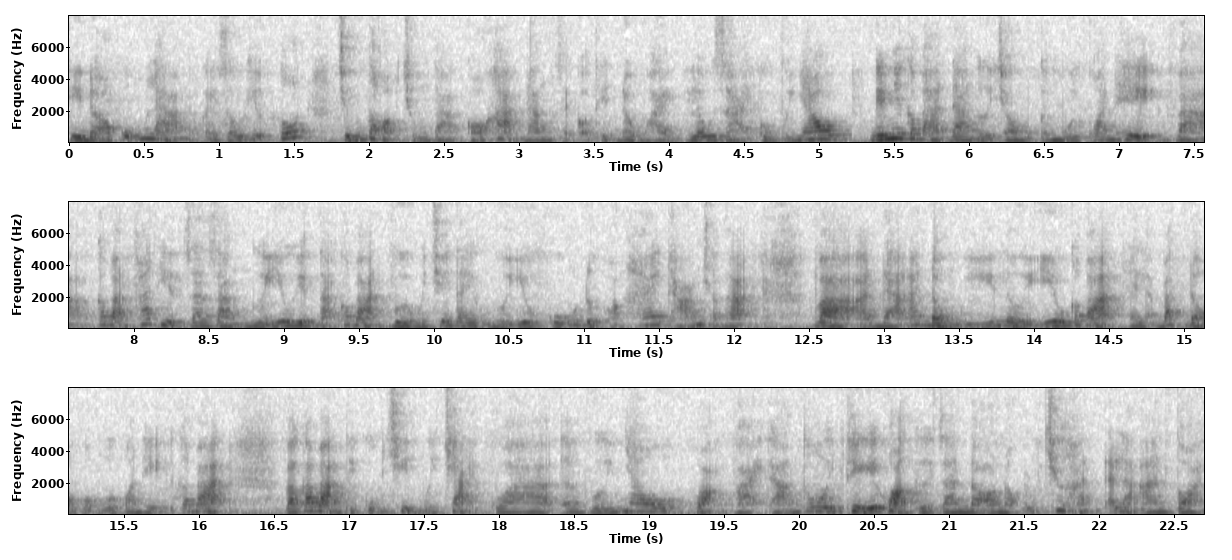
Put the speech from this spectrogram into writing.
thì đó cũng là một cái dấu hiệu tốt, chứng tỏ chúng ta có khả năng sẽ có thể đồng hành lâu dài cùng với nhau. Nếu như các bạn đang ở trong một cái mối quan hệ và các bạn phát hiện ra rằng người yêu hiện tại các bạn vừa mới chia tay của người yêu cũ được khoảng 2 tháng chẳng hạn, và đã đồng ý lời yêu các bạn hay là bắt đầu vào mối quan hệ với các bạn, và các bạn thì cũng chỉ mới trải qua ờ, với nhau khoảng vài tháng thôi, thì cái khoảng thời gian đó nó cũng chưa hẳn đã là an toàn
